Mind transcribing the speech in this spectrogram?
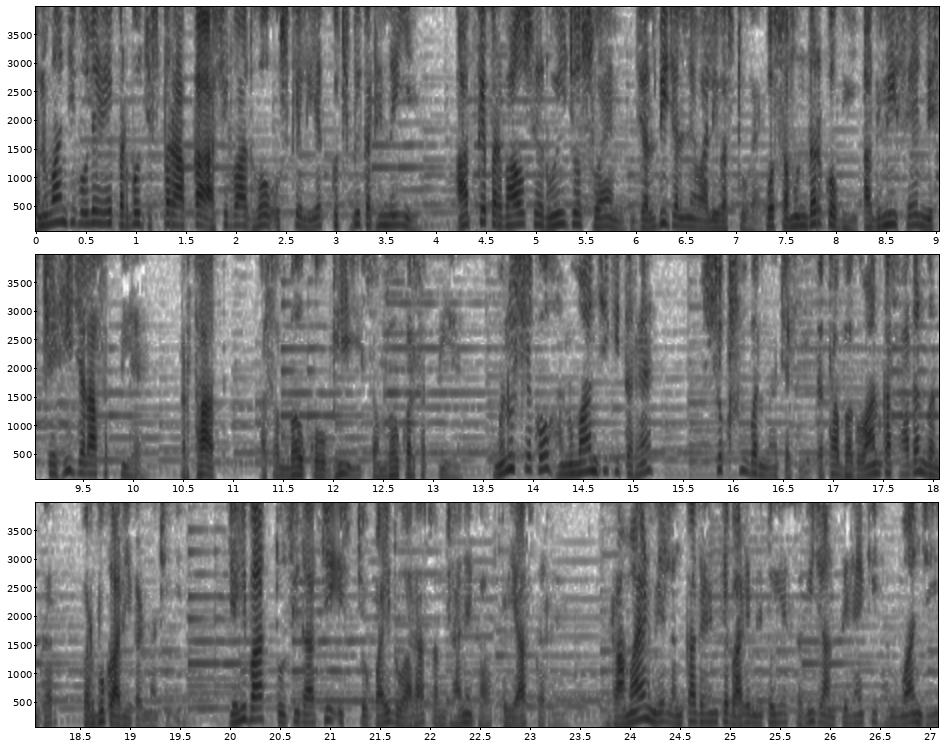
हनुमान जी बोले, हे प्रभु, जिस पर आपका आशीर्वाद हो, उसके लिए कुछ भी कठिन नहीं है। आपके प्रभाव से रुई जो स्वयं जल्दी जलने वाली वस्तु है, वो समुन्दर को भी अग्नि से निश्चय ही जला सकती है, अर्थात असंभव को भी संभव कर सकती है। मनुष्य को हनुमान जी की तरह सूक्ष्म बनना चाहिए तथा भगवान का साधन बनकर प्रभु कार्य करना चाहिए। यही बात तुलसीदास जी इस चौपाई द्वारा समझाने का प्रयास कर रहे हैं। रामायण में लंका दहन के बारे में तो ये सभी जानते हैं कि हनुमान जी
